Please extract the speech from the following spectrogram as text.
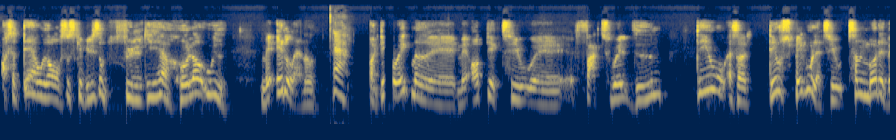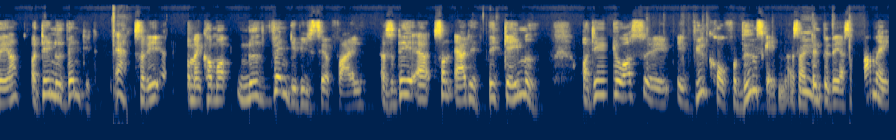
Og så derudover, så skal vi ligesom fylde de her huller ud med et eller andet. Ja. Og det er jo ikke med, øh, med objektiv, øh, faktuel viden. Det er, jo, altså, det er jo spekulativt. Sådan må det være, og det er nødvendigt. Ja. Så det, og man kommer nødvendigvis til at fejle. Altså det er, sådan er det. Det er gamet. Og det er jo også øh, et vilkår for videnskaben, altså at mm. den bevæger sig fremad.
